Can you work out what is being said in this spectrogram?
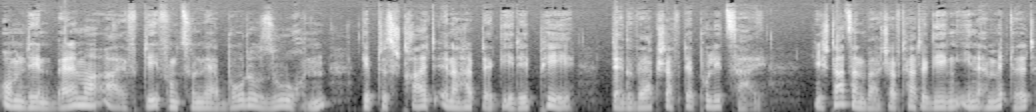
Um den Belmer AfD-Funktionär Bodo Suchen gibt es Streit innerhalb der GDP, der Gewerkschaft der Polizei. Die Staatsanwaltschaft hatte gegen ihn ermittelt,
